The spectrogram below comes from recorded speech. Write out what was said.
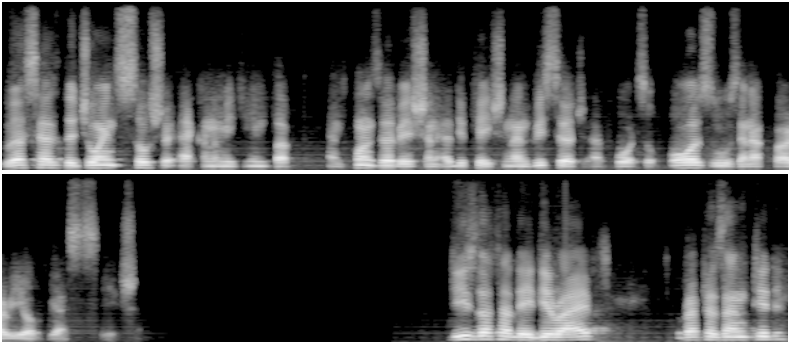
to assess the joint socio-economic impact and conservation, education, and research efforts of all zoos and aquaria of the association. These data they derived represented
